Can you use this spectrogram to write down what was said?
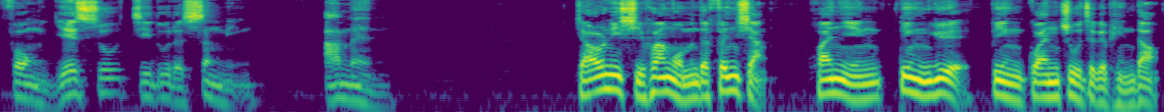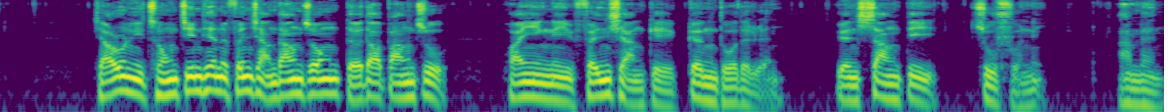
奉耶稣基督的圣名，阿门。假如你喜欢我们的分享，欢迎订阅并关注这个频道。假如你从今天的分享当中得到帮助，欢迎你分享给更多的人。愿上帝祝福你，阿门。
